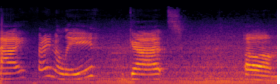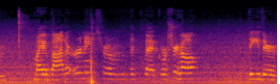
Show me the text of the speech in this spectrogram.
I finally got um, my Ibotta earnings from the, that grocery haul. They either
